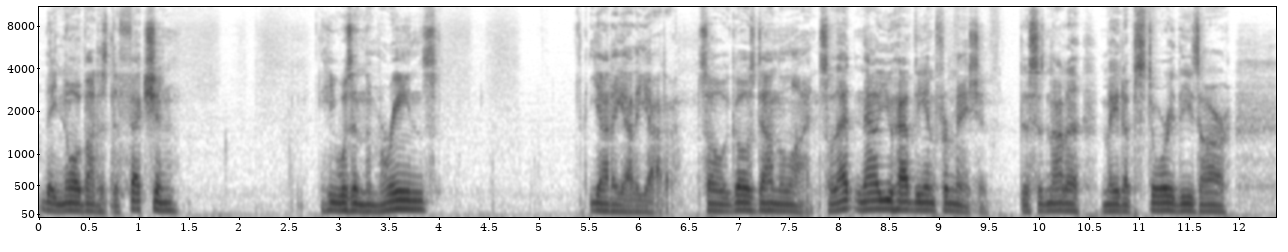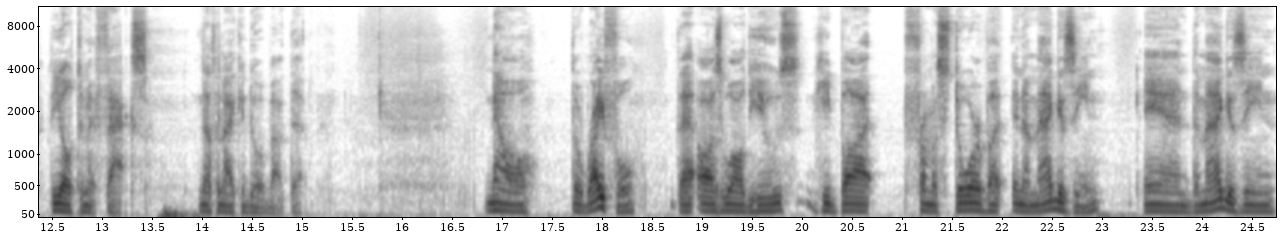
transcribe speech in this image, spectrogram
They know about his defection. He was in the Marines. Yada yada yada. So it goes down the line. So that now you have the information. This is not a made up story. These are the ultimate facts. Nothing I can do about that. Now, the rifle that Oswald used, he bought from a store but in a magazine. And the magazine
